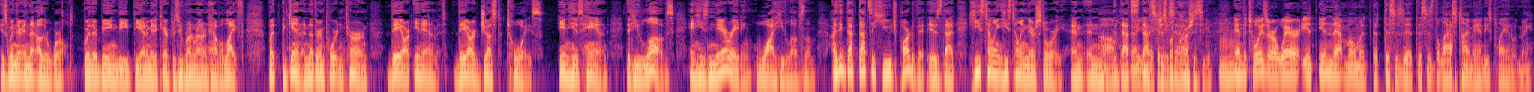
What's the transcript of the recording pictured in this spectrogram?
is when they're in that other world, where they're being the the animated characters who run around and have a life. But again, another important turn: they are inanimate. They are just toys in his hand that he loves and he's narrating why he loves them. I think that that's a huge part of it is that he's telling he's telling their story and and now that's that's just what sad. crushes you. And the toys are aware in, in that moment that this is it. This is the last time Andy's playing with me.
